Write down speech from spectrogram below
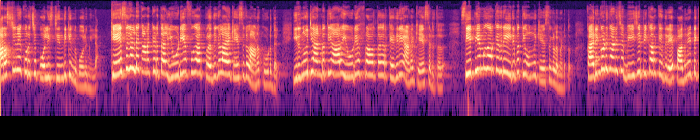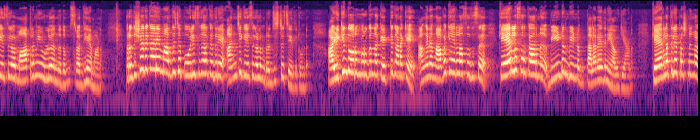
അറസ്റ്റിനെ കുറിച്ച് പോലീസ് ചിന്തിക്കുന്നു പോലുമില്ല. കേസുകളുടെ കണക്കെടുത്താൽ യു ഡി എഫുകാർ പ്രതികളായ കേസുകളാണ് കൂടുതൽ. ഇരുന്നൂറ്റി അൻപത്തി ആറ് യു ഡി എഫ് പ്രവർത്തകർക്കെതിരെയാണ് കേസെടുത്തത്. സി പി എമ്മുകാർക്കെതിരെ ഇരുപത്തിയൊന്ന് കേസുകളും എടുത്തു കരിങ്കോട് കാണിച്ച ബി ജെ പിക്കാർക്കെതിരെ പതിനെട്ട് കേസുകൾ മാത്രമേ ഉള്ളൂ എന്നതും ശ്രദ്ധേയമാണ്. പ്രതിഷേധക്കാരെ മർദ്ദിച്ച പോലീസുകാർക്കെതിരെ അഞ്ച് കേസുകളും രജിസ്റ്റർ ചെയ്തിട്ടുണ്ട്. അഴിക്കും തോറും മുറുകുന്ന കെട്ട് കണക്കെ അങ്ങനെ നവകേരള സദസ്സ് കേരള സർക്കാരിന് വീണ്ടും വീണ്ടും തലവേദനയാവുകയാണ്. കേരളത്തിലെ പ്രശ്നങ്ങൾ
